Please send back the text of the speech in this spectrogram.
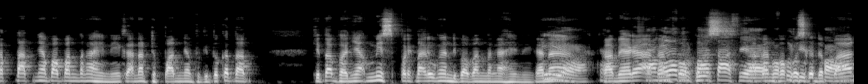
ketatnya papan tengah ini karena depannya begitu ketat. Kita banyak miss pertarungan di papan tengah ini karena iya. kamera, akan Kamera fokus terbatas ya, akan fokus fokus ke depan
